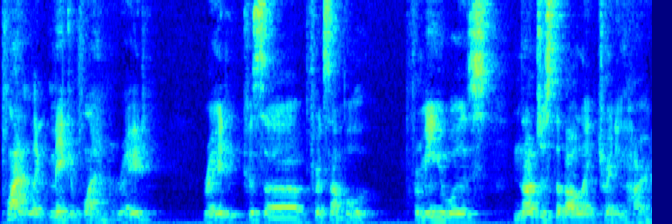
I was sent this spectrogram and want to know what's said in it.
plan like make a plan right? Right? Because uh for example for me it was not just about like training hard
